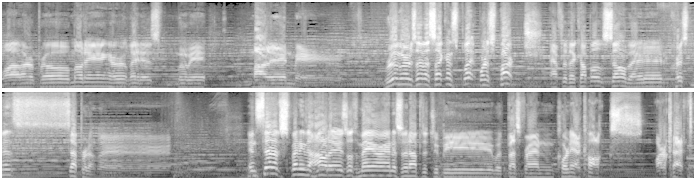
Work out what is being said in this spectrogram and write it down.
while her promoting her latest movie, Marley and Me. Rumors of a second split were sparked after the couple celebrated Christmas separately. Instead of spending the holidays with Mayer Aniston opted to be with best friend Courteney Cox Arquette.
